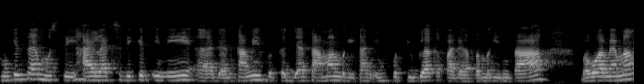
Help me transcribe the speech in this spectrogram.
mungkin saya mesti highlight sedikit ini dan kami bekerja sama memberikan input juga kepada pemerintah bahwa memang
